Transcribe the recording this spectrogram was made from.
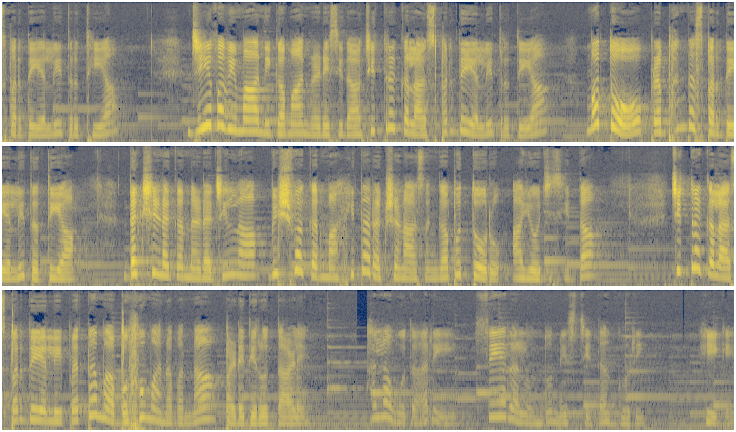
ಸ್ಪರ್ಧೆಯಲ್ಲಿ ತೃತೀಯ. ಜೀವ ವಿಮಾ ನಿಗಮ ನಡೆಸಿದ ಚಿತ್ರಕಲಾ ಸ್ಪರ್ಧೆಯಲ್ಲಿ ತೃತೀಯ ಮತ್ತು ಪ್ರಬಂಧ ಸ್ಪರ್ಧೆಯಲ್ಲಿ ತೃತೀಯ. ದಕ್ಷಿಣ ಕನ್ನಡ ಜಿಲ್ಲಾ ವಿಶ್ವಕರ್ಮ ಹಿತರಕ್ಷಣಾ ಸಂಘ ಪುತ್ತೂರು ಆಯೋಜಿಸಿದ್ದ ಚಿತ್ರಕಲಾ ಸ್ಪರ್ಧೆಯಲ್ಲಿ ಪ್ರಥಮ ಬಹುಮಾನವನ್ನು ಪಡೆದಿರುತ್ತಾಳೆ. ಹಲವು ದಾರಿ ಸೇರಲೊಂದು ನಿಶ್ಚಿತ ಗುರಿ. ಹೀಗೆ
